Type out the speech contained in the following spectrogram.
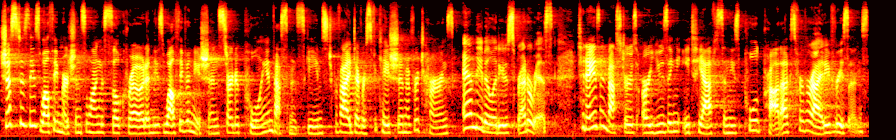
just as these wealthy merchants along the Silk Road and these wealthy Venetians started pooling investment schemes to provide diversification of returns and the ability to spread a risk, today's investors are using ETFs and these pooled products for a variety of reasons.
